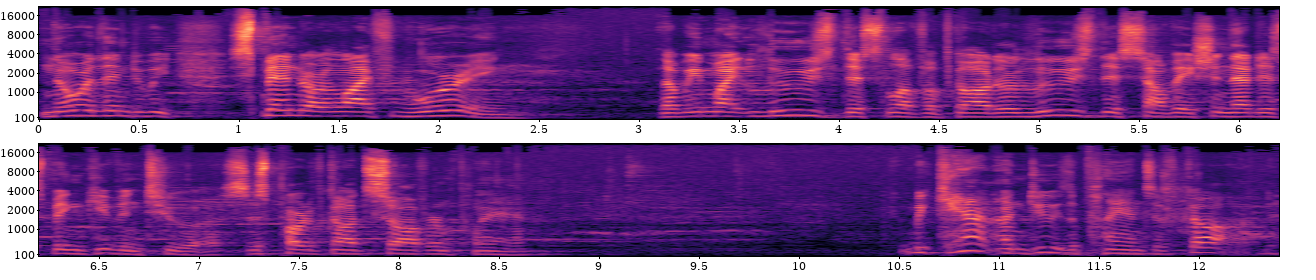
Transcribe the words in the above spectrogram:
Nor then do we spend our life worrying that we might lose this love of God or lose this salvation that has been given to us as part of God's sovereign plan. We can't undo the plans of God.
